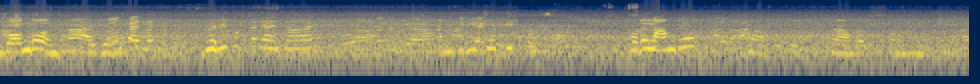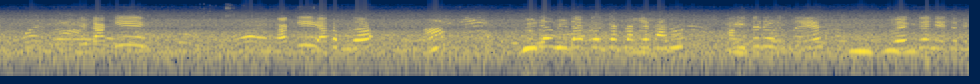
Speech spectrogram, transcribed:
दोन दोन. दोन. साईडला घरी कुठचं घ्यायचं छोटी थोडं लांब ठेव. हा बस. हे काकी. काकी आता पुढं. हा? व्हिडिओ व्हिडिओ तो घेतला ते काढून. हे इथं ठेवलंच नाही तू एक दे याचं ते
